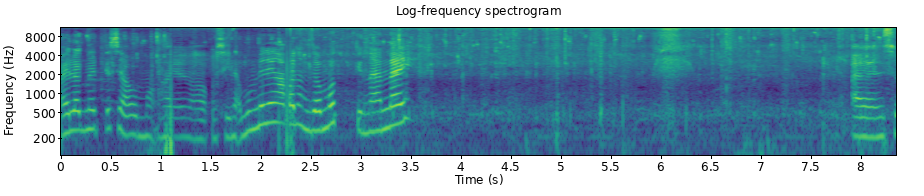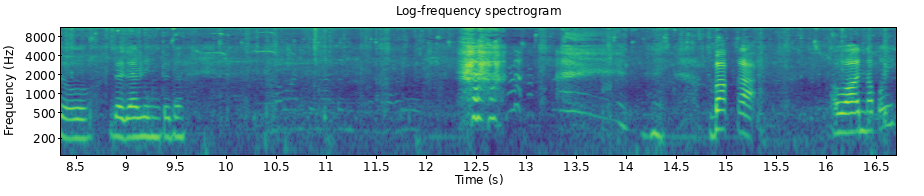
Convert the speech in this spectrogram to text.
May lagnat kasi ako ngayon mga kusina. Bumili nga ako ng gamot, kinanay. Ayan, so, dadalhin to doon. Baka. Awaan ako eh.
